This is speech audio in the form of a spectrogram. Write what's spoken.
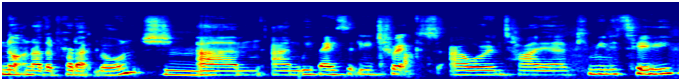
Not Another Product Launch. Mm. Um, and we basically tricked our entire community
